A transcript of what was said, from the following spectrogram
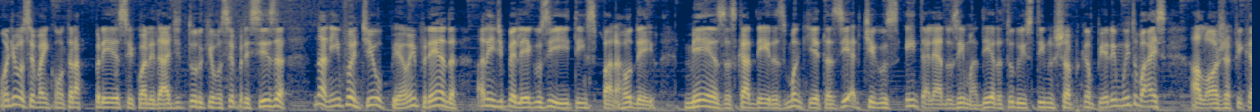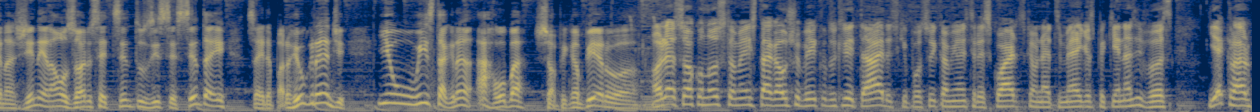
onde você vai encontrar preço e qualidade de tudo que você precisa na linha infantil, peão e prenda, além de pelegos e itens para rodeio. Mesas, cadeiras, banquetas e artigos entalhados em madeira, tudo isso tem no Shopping Campeiro e muito mais. A loja fica na General Osório 760E, saída para o Rio Grande. E o Instagram, arroba Shopping Campeiro. Olha só, conosco também está a Gaúcho Veículos Utilitários, que possui caminhões 3 quartos, caminhonetes médias, pequenas e vans. E é claro,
